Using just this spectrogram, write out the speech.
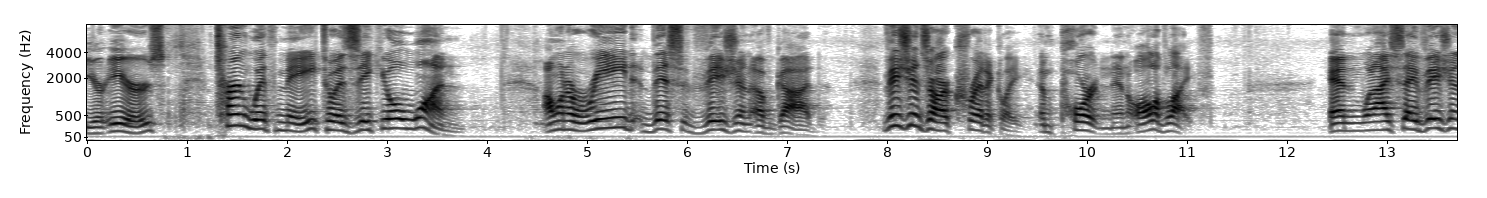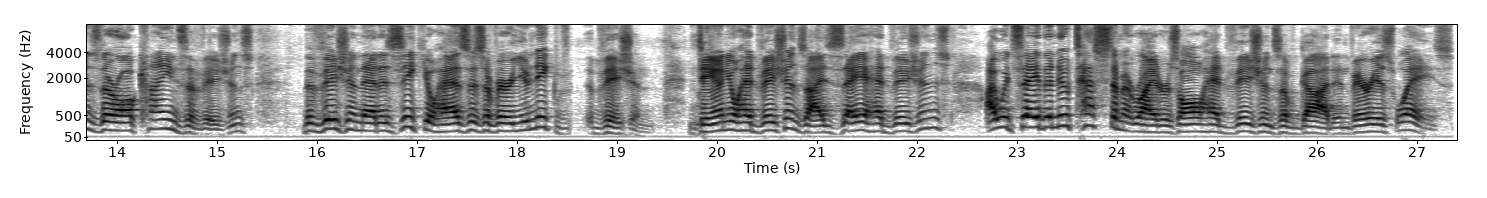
your ears, turn with me to Ezekiel 1. I want to read this vision of God. Visions are critically important in all of life. And when I say visions, there are all kinds of visions. The vision that Ezekiel has is a very unique vision. Daniel had visions, Isaiah had visions, I would say the New Testament writers all had visions of God in various ways.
